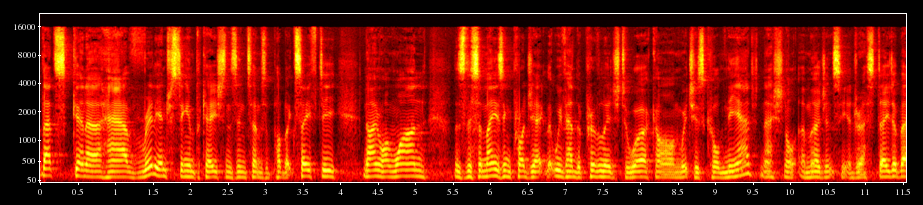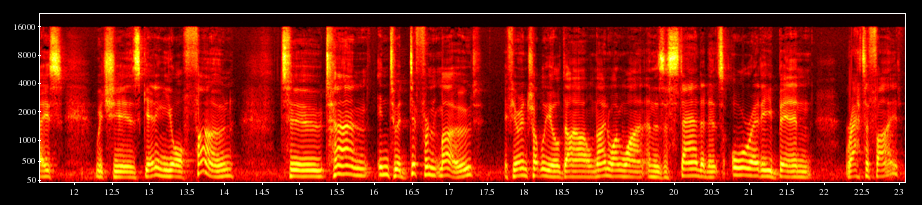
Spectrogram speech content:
that's going to have really interesting implications in terms of public safety. 911, there's this amazing project that we've had the privilege to work on, which is called NEAD, National Emergency Address Database, which is getting your phone to turn into a different mode. If you're in trouble, you'll dial 911, and there's a standard, it's already been ratified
